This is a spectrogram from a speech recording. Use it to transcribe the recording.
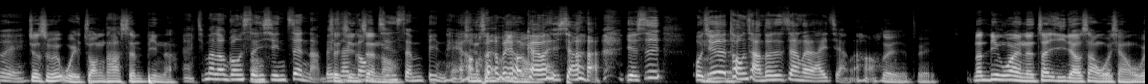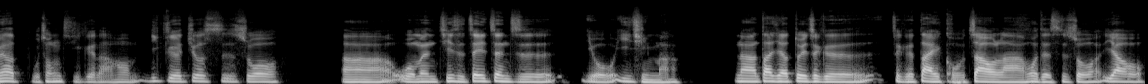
对，就是会伪装他生病了。哎，基本上讲身心症啊，没在讲精神病，嘿，没有开玩笑啦，也是，我觉得通常都是这样的来讲了哈。对对，那另外呢，在医疗上，我想我要补充几个了哈。一个就是说啊，我们其实这一阵子有疫情嘛，那大家对这个这个戴口罩啦，或者是说要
